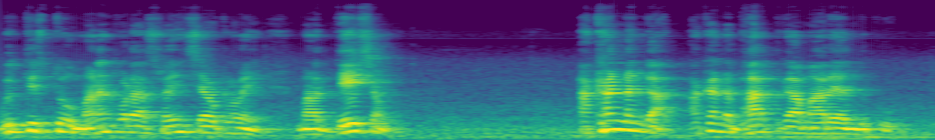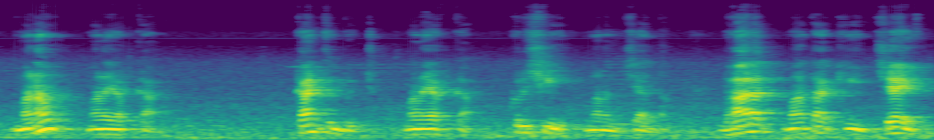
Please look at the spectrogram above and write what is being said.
గుర్తిస్తూ మనం కూడా స్వయం సేవకులమై మన దేశం అఖండంగా అఖండ భారత్గా మారేందుకు మనం మన యొక్క కాంట్రిబ్యూట్ మన యొక్క కృషి మనం చేద్దాం. భారత్ మాతాకి జై.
